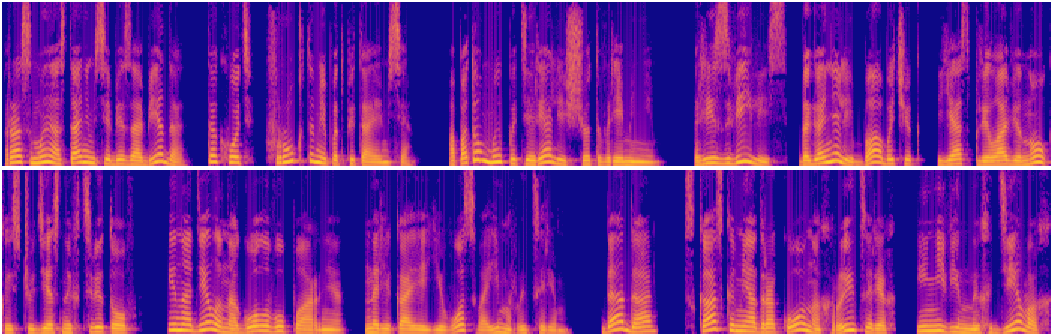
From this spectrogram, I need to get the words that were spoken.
Раз мы останемся без обеда, так хоть фруктами подпитаемся. А потом мы потеряли счет времени. Резвились, догоняли бабочек, я сплела венок из чудесных цветов и надела на голову парня, нарекая его своим рыцарем. Да-да, сказками о драконах, рыцарях и невинных девах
